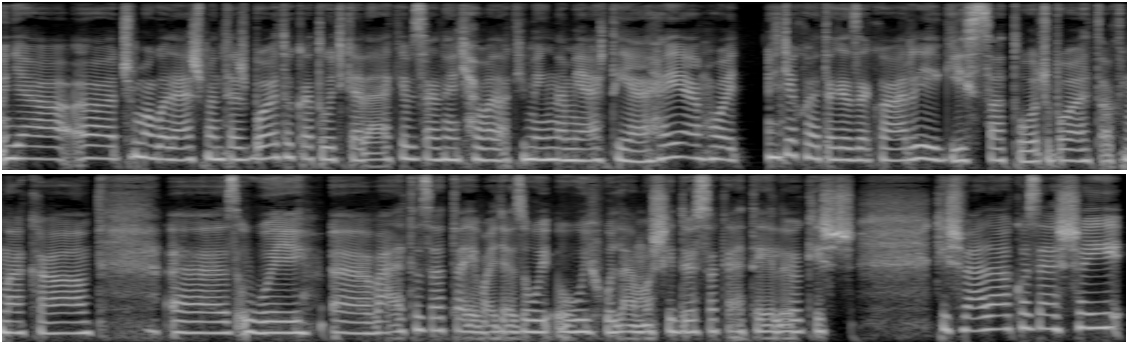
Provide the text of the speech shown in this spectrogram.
Ugye a, csomagolásmentes boltokat úgy kell elképzelni, hogy ha valaki még nem járt ilyen helyen, hogy gyakorlatilag ezek a régi szatócs boltoknak a, az új változatai, vagy az új, új hullámos időszakát élő kis, kis vállalkozásai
